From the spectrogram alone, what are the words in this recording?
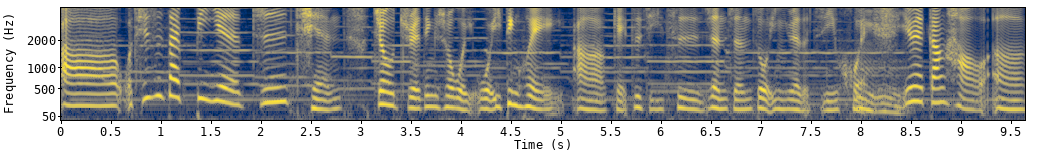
啊，uh, 我其实，在毕业之前就决定说我，我我一定会呃给自己一次认真做音乐的机会，因为刚好呃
